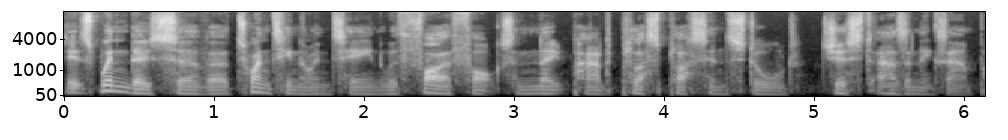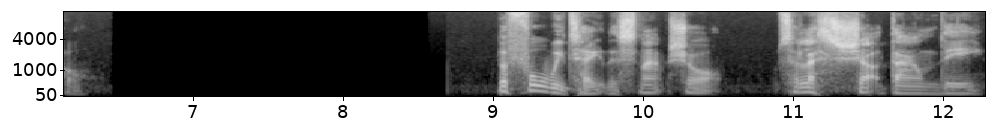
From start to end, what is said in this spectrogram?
It's Windows Server 2019 with Firefox and Notepad++ installed, just as an example. Before we take the snapshot, so let's shut down the,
